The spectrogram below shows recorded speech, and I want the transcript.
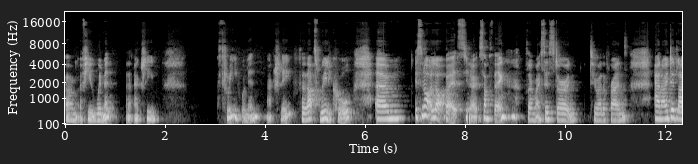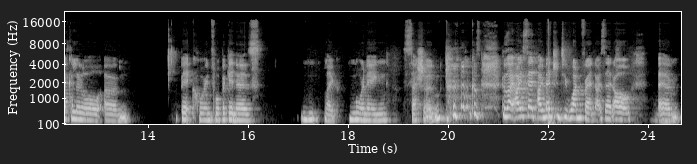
um, a few women. Uh, actually, three women actually. So that's really cool. Um, it's not a lot, but it's you know something. so my sister and two other friends, and I did like a little um, Bitcoin for beginners, like morning session. Because because I, I, said I mentioned to one friend I said oh um,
